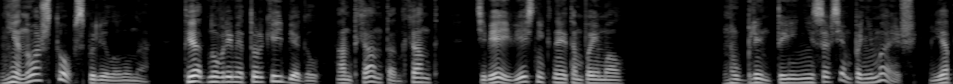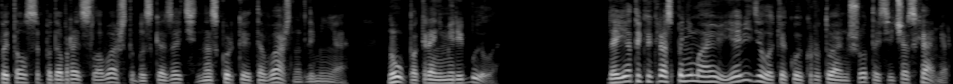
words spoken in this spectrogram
«Не, ну а что?» — вспылила Луна. «Ты одно время только и бегал. Антхант, Антхант. Тебя и Вестник на этом поймал. «Ну, блин, ты не совсем понимаешь». Я пытался подобрать слова, чтобы сказать, насколько это важно для меня. Ну, по крайней мере, было. «Да я-то как раз понимаю. Я видела, какой крутой аншот, а сейчас Хаммер»,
